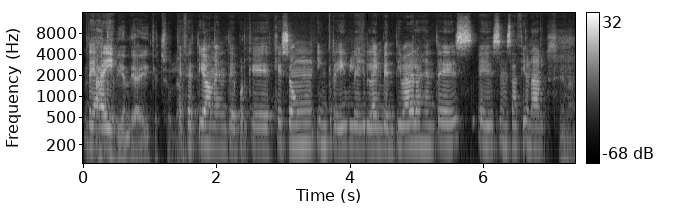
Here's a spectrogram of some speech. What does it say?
de Ah, ahí. qué bien de ahí, qué chulo. Efectivamente, porque es que son increíbles. La inventiva de la gente es, eh, sensacional. Sí, ¿no?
